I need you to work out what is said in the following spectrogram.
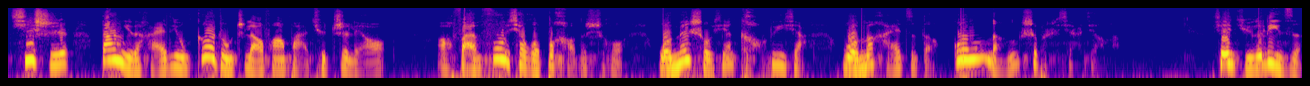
其实当你的孩子用各种治疗方法去治疗，啊，反复效果不好的时候，我们首先考虑一下我们孩子的功能是不是下降了。先举个例子，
